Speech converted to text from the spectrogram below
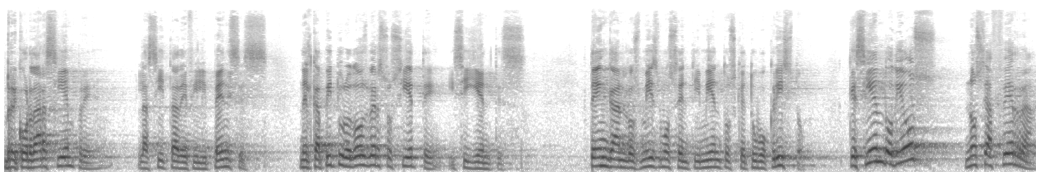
Recordar siempre la cita de Filipenses en el capítulo 2, versos 7 y siguientes, tengan los mismos sentimientos que tuvo Cristo, que siendo Dios no se aferra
